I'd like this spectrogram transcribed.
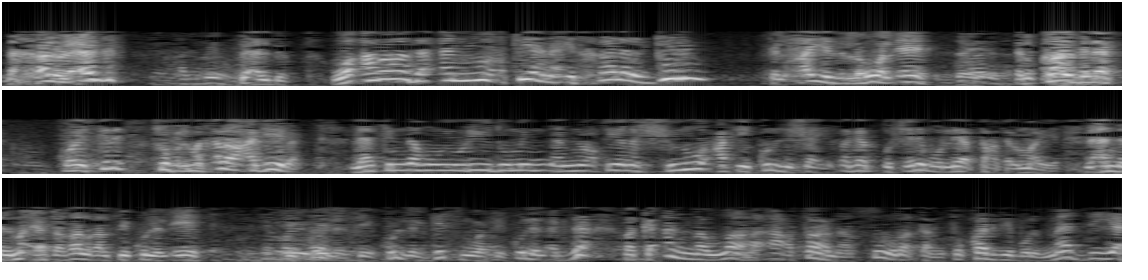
دخلوا العجل في قلبهم. وأراد أن يعطينا إدخال الجرم في الحيز اللي هو الإيه؟ القلب. ده. كويس كده؟ شوف المسألة عجيبة. لكنه يريد من أن يعطينا الشيوع في كل شيء. فجاب أشربه اللي هي بتاعة المية. لأن الماء يتغلغل في كل الإيه؟ في كل, في كل الجسم وفي كل الأجزاء فكأن الله أعطانا صورة تقرب المادية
